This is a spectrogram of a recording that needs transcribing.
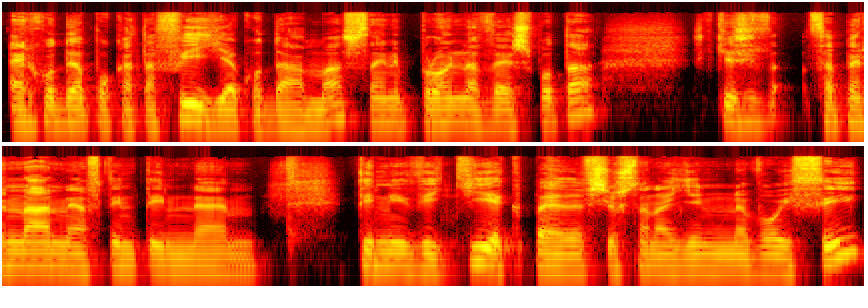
έρχονται από καταφύγια κοντά μας, θα είναι πρώην αδέσποτα και θα, περνάνε αυτήν την, την ειδική εκπαίδευση ώστε να γίνουν βοηθοί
